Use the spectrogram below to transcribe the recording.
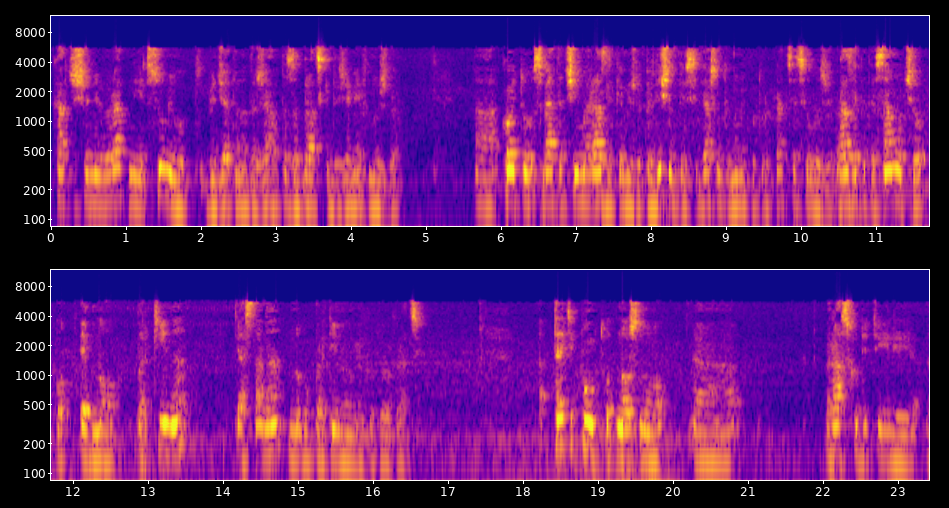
харчеше невероятни суми от бюджета на държавата за братски движения в нужда който смята, че има разлика между предишната и сегашната номенклатурокрация, се лъжи. Разликата е само, че от едно партийна тя стана многопартийна номенклатурокрация. Трети пункт относно а, разходите или а,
